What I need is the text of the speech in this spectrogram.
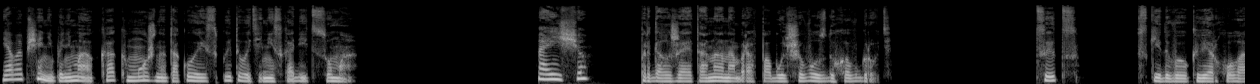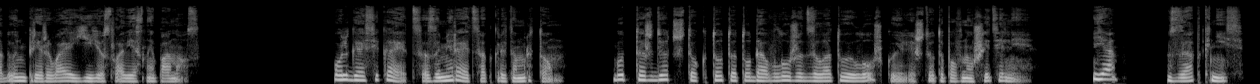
Я вообще не понимаю, как можно такое испытывать и не сходить с ума. «А еще, продолжает она, набрав побольше воздуха в грудь. «Цыц», — вскидываю кверху ладонь, прерывая ее словесный понос. Ольга осекается, замирает с открытым ртом будто ждет, что кто-то туда вложит золотую ложку или что-то повнушительнее. Я... Заткнись.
